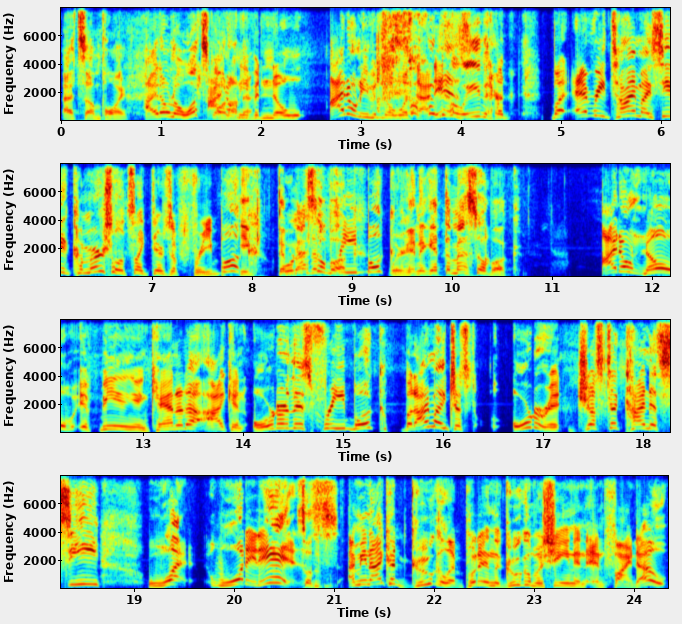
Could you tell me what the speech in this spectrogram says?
at some point. I don't know what's going on. I don't there. even know. I don't even know what that is either. But, but every time I see a commercial, it's like there's a free book. You, the Order meso book. We're gonna get the meso book. I don't know if being in Canada, I can order this free book, but I might just order it just to kind of see what what it is. So- I mean, I could Google it, put it in the Google machine, and, and find out.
